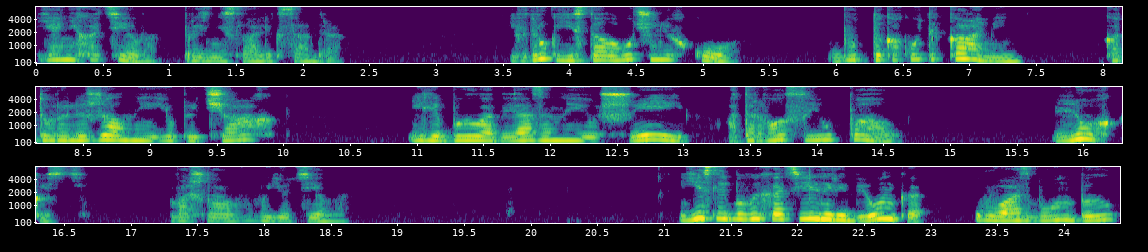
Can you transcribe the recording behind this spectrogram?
Я не хотела», — произнесла Александра. И вдруг ей стало очень легко, будто какой-то камень, который лежал на ее плечах, или был обвязан на ее шее, оторвался и упал. Легкость вошла в ее тело. Если бы вы хотели ребенка, у вас бы он был.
